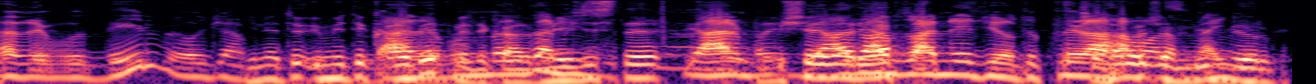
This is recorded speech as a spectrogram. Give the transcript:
Yani bu değil mi hocam? Yine de ümidi Yani kaybetmedik bunları abi. biz- Mecliste yani bir şeyler adam yap. zannediyorduk hocam bilmiyorum. girdi.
